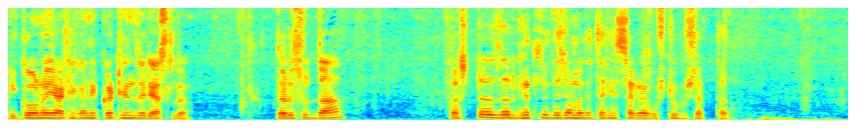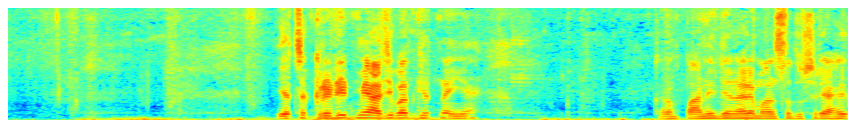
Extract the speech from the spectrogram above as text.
टिकवणं या ठिकाणी कठीण जरी असलं तरीसुद्धा कष्ट जर घेतले त्याच्यामध्ये तर हे सगळ्या गोष्टी होऊ शकतात. याचं क्रेडिट मी अजिबात घेत नाही आहे कारण पाणी देणारे माणसं दुसरे आहेत.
